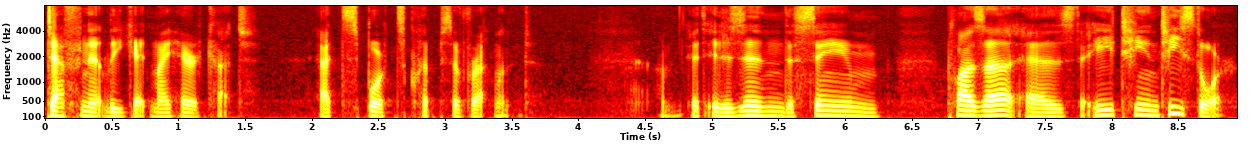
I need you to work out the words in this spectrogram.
definitely get my hair cut at Sports Clips of Rutland. Um, it, it is in the same plaza as the AT&T store,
